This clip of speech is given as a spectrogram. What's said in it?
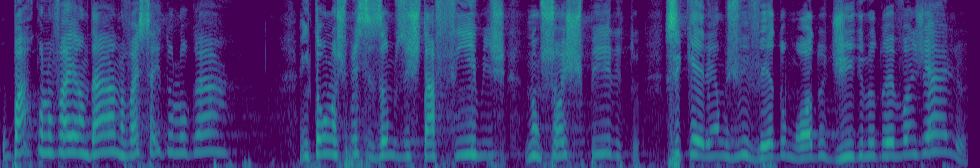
O barco não vai andar, não vai sair do lugar. Então nós precisamos estar firmes num só espírito, se queremos viver do modo digno do Evangelho.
